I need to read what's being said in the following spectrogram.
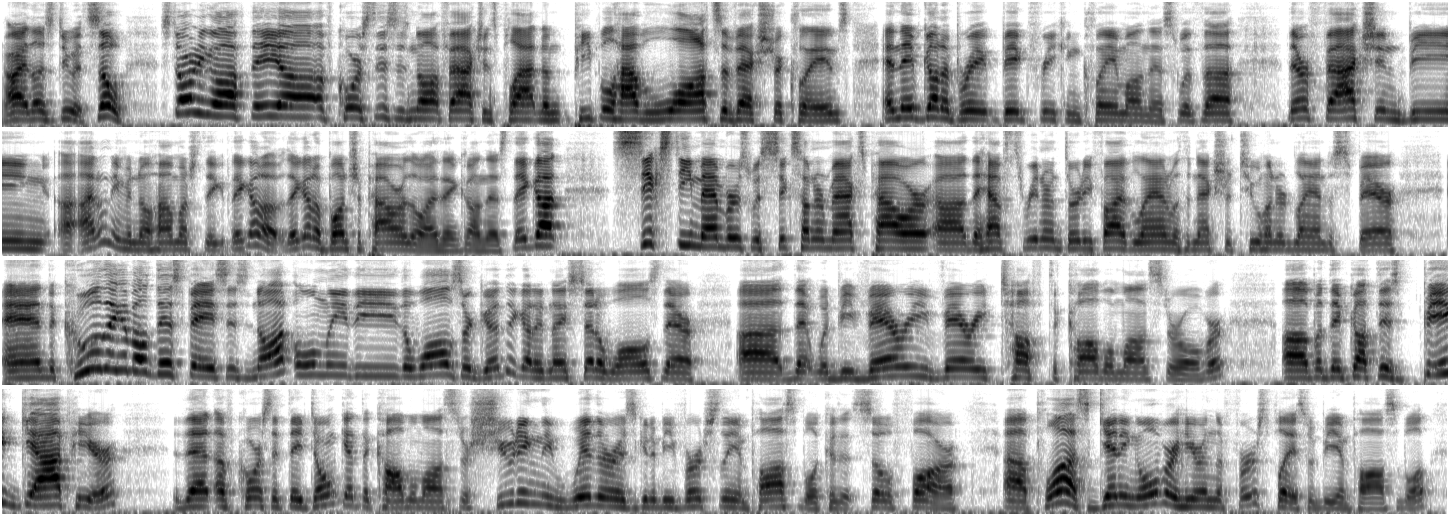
Alright, let's do it. So, starting off, they, uh, of course, this is not Factions Platinum. People have lots of extra claims, and they've got a big freaking claim on this with, uh, their faction being uh, I don't even know how much they they got a they got a bunch of power though I think on this. They got 60 members with 600 max power. Uh, they have 335 land with an extra 200 land to spare. And the cool thing about this base is not only the the walls are good. They got a nice set of walls there uh, that would be very very tough to cobble monster over. Uh, but they've got this big gap here that, of course, if they don't get the Cobble Monster, shooting the Wither is going to be virtually impossible because it's so far. Uh, plus, getting over here in the first place would be impossible.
